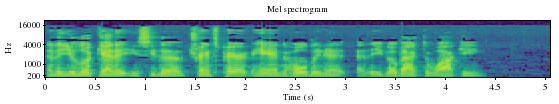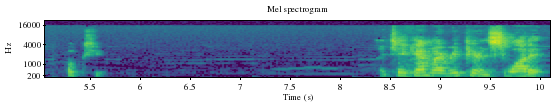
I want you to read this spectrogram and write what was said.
And then you look at it, you see the transparent hand holding it, and then you go back to walking, pokes you. I take out my rapier and swat it.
